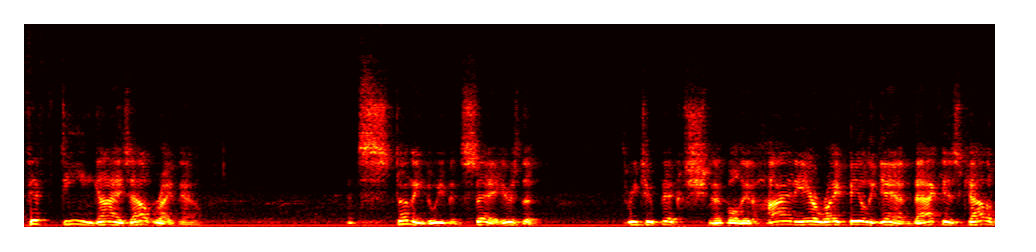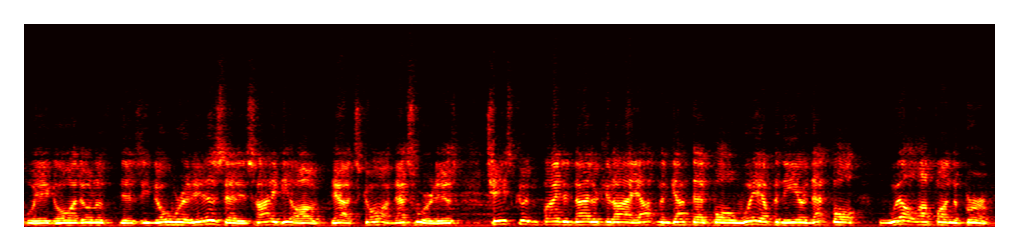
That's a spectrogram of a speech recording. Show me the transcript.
15 guys out right now. That's stunning to even say. Here's the 3-2 pitch. That ball hit high in the air, right field again. Back is Callaway. Oh, I don't know. If, does he know where it is? That is high deal. Oh, yeah, it's gone. That's where it is. Chase couldn't find it. Neither could I. Outman got that ball way up in the air, and that ball well up on the berm.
